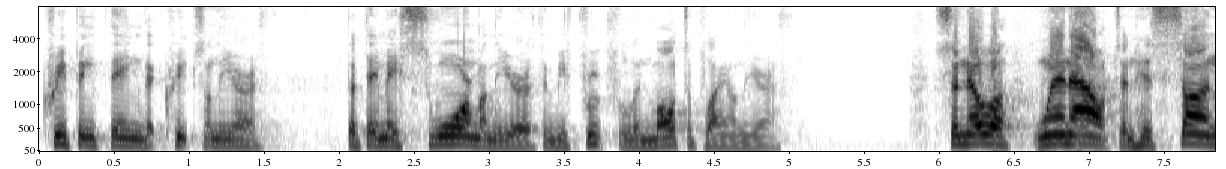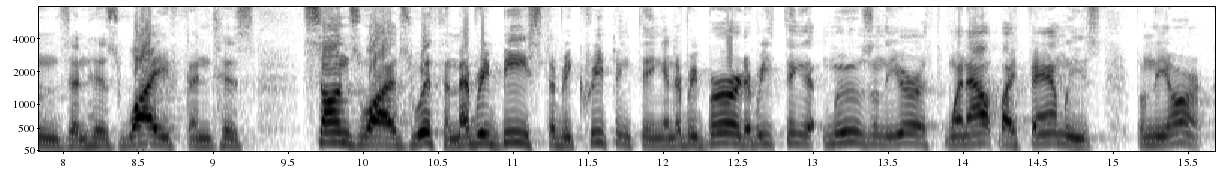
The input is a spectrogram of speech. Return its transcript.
creeping thing that creeps on the earth, that they may swarm on the earth and be fruitful and multiply on the earth. So Noah went out, and his sons and his wife and his sons' wives with him. Every beast, every creeping thing, and every bird, everything that moves on the earth went out by families from the ark.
